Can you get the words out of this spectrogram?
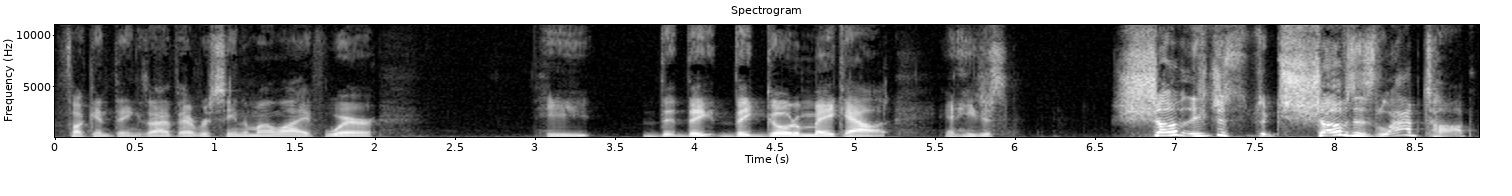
fucking things I've ever seen in my life, where he th- they they go to make out, and he just shoves he just like, shoves his laptop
